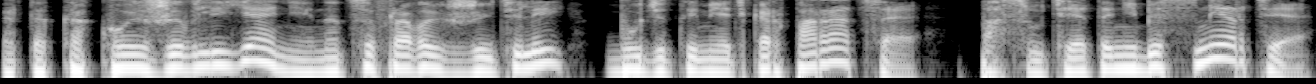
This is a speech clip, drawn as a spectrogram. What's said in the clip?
Это какое же влияние на цифровых жителей будет иметь корпорация? По сути, это не бессмертие,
